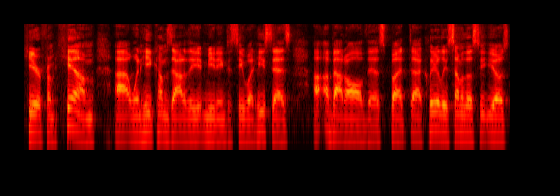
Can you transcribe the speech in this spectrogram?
hear from him uh, when he comes out of the meeting to see what he says uh, about all of this. But uh, clearly, some of those CEOs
